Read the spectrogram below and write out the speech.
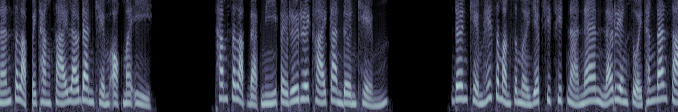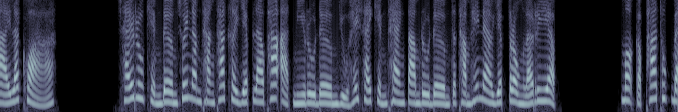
นั้นสลับไปทางซ้ายแล้วดันเข็มออกมาอีกทำสลับแบบนี้ไปเรื่อยๆ คล้ายการเดินเข็ม เดินเข็มให้สม่ำเสมอเย็บชิดๆหนาแน่น และเรียงสวยทั้งด้านซ้ายและขวา ใช้รูเข็มเดิมช่วยนำทางถ้าเคยเย็บแล้วผ้าอาจมีรูเดิมอยู่ให้ใช้เข็มแทงตามรูเดิมจะทำให้แนวเย็บตรงและเรียบ เหมาะกับผ้าทุกแบ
